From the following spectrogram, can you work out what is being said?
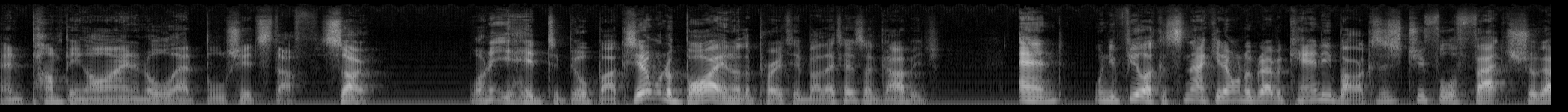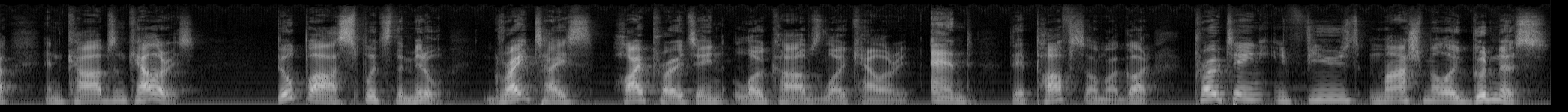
and pumping iron and all that bullshit stuff. So, why don't you head to Built Bar? Because you don't want to buy another protein bar. They taste like garbage. And when you feel like a snack, you don't want to grab a candy bar because it's too full of fat, sugar, and carbs and calories. Built Bar splits the middle. Great taste, high protein, low carbs, low calorie. And their puffs, oh my god, protein infused marshmallow goodness.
